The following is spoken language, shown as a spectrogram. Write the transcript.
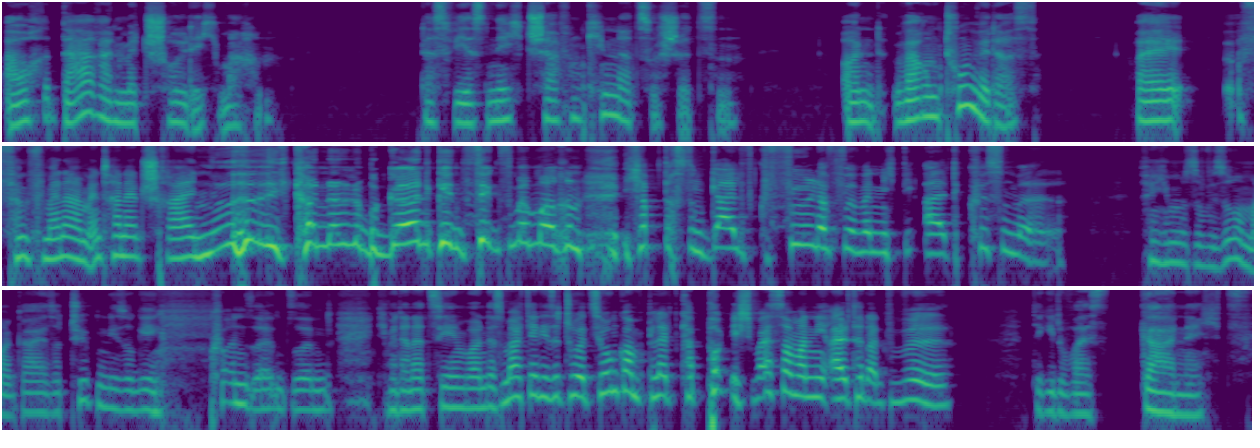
auch daran mitschuldig machen, dass wir es nicht schaffen, Kinder zu schützen. Und warum tun wir das? Weil fünf Männer im Internet schreien, ich kann dann aber gar keinen Sex mehr machen. Ich habe doch so ein geiles Gefühl dafür, wenn ich die Alte küssen will. Finde ich immer sowieso immer geil. So Typen, die so gegen Konsent sind, die mir dann erzählen wollen, das macht ja die Situation komplett kaputt. Ich weiß doch, wann die Alte das will. Diggi, du weißt Gar nichts.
